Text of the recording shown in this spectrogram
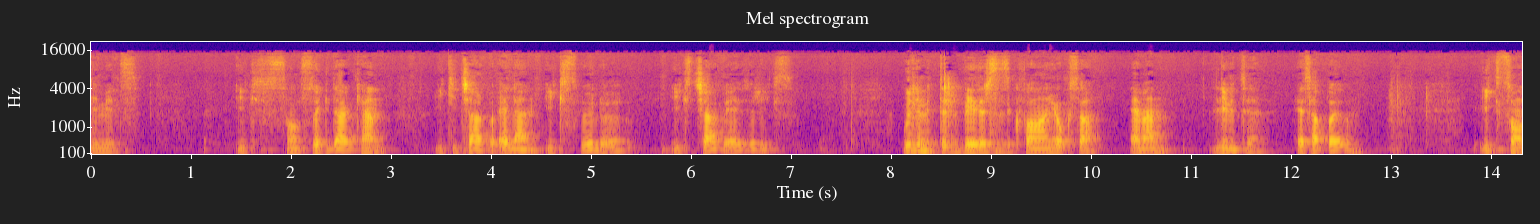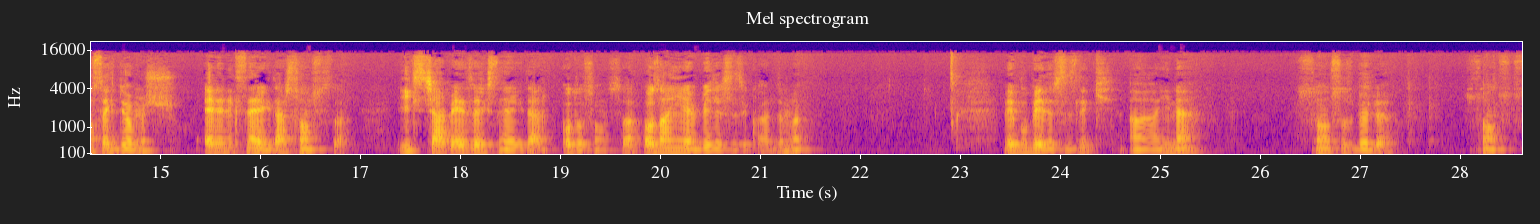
Limit x sonsuza giderken 2 çarpı ln x bölü x çarpı e üzeri x. Bu limitte bir belirsizlik falan yoksa hemen limiti hesaplayalım. x sonsuza gidiyormuş. ln x nereye gider? Sonsuza. x çarpı e üzeri x nereye gider? O da sonsuza. O zaman yine bir belirsizlik var değil mi? Ve bu belirsizlik aa, yine sonsuz bölü sonsuz.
